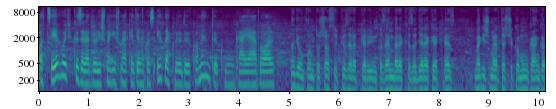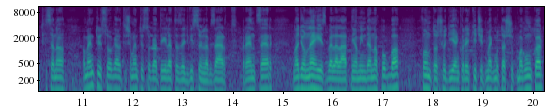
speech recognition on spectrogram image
A cél, hogy közelebbről is megismerkedjenek az érdeklődők a mentők munkájával. Nagyon fontos az, hogy közelebb kerüljünk az emberekhez, a gyerekekhez, megismertessük a munkánkat, hiszen a, a mentőszolgálat és a mentőszolgálat élet az egy viszonylag zárt rendszer, nagyon nehéz belelátni a mindennapokba. Fontos, hogy ilyenkor egy kicsit megmutassuk magunkat,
